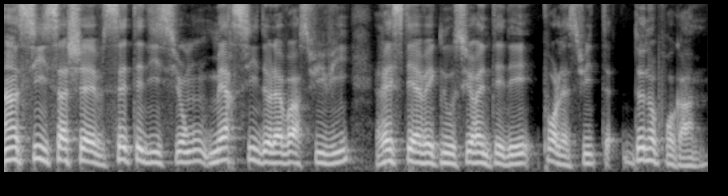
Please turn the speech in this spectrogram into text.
Ainsi s'achève cette édition. Merci de l'avoir suivi. Restez avec nous sur NTD pour la suite de nos programmes.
